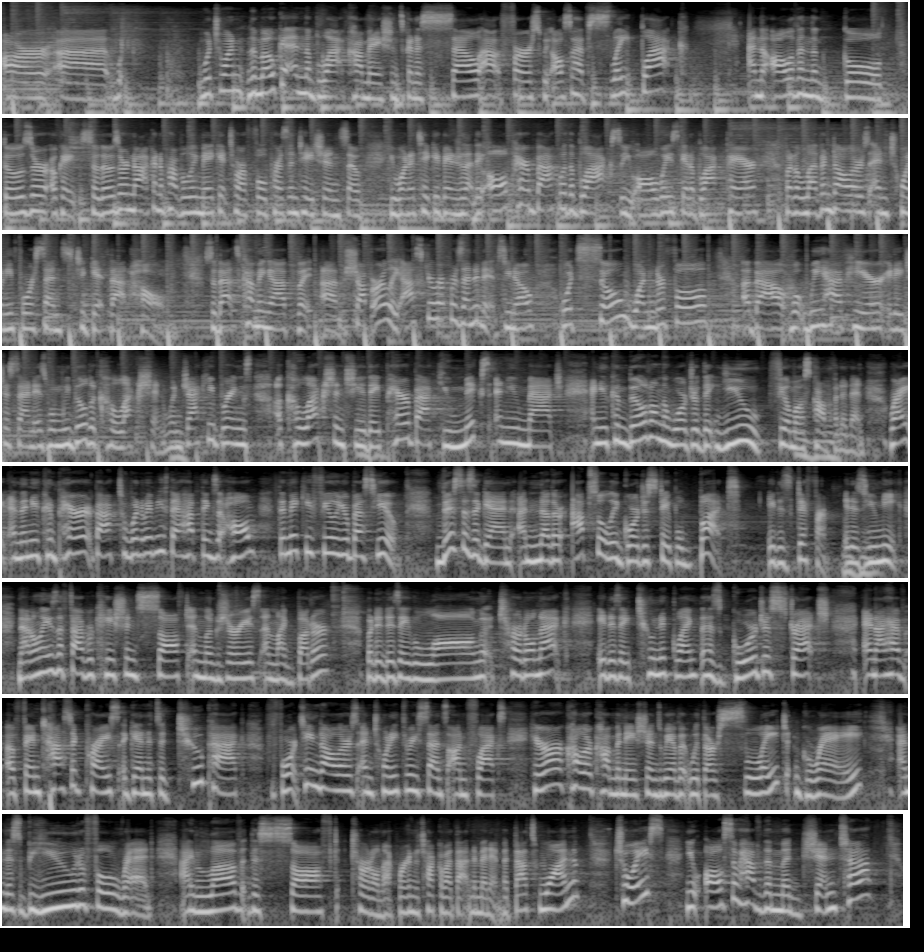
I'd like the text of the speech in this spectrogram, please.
are, uh, which one? The mocha and the black combination is gonna sell out first. We also have slate black and the olive and the gold, those are, okay, so those are not gonna probably make it to our full presentation, so you wanna take advantage of that. They all pair back with a black, so you always get a black pair, but $11.24 to get that home. So that's coming up, but um, shop early. Ask your representatives, you know. What's so wonderful about what we have here at HSN is when we build a collection. When Jackie brings a collection to you, they pair back, you mix and you match, and you can build on the wardrobe that you feel most mm -hmm. confident in, right? And then you can pair it back back to when maybe they have things at home that make you feel your best you. This is, again, another absolutely gorgeous staple, but It is different. It mm -hmm. is mm-hmm. unique. Not only is the fabrication soft and luxurious and like butter, but it is a long turtleneck. It is a tunic length that has gorgeous stretch. And I have a fantastic price. Again, it's a two pack, $14.23 on Flex. Here are our color combinations. We have it with our slate gray and this beautiful red. I love this soft turtleneck. We're gonna talk about that in a minute, but that's one choice. You also have the magenta,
